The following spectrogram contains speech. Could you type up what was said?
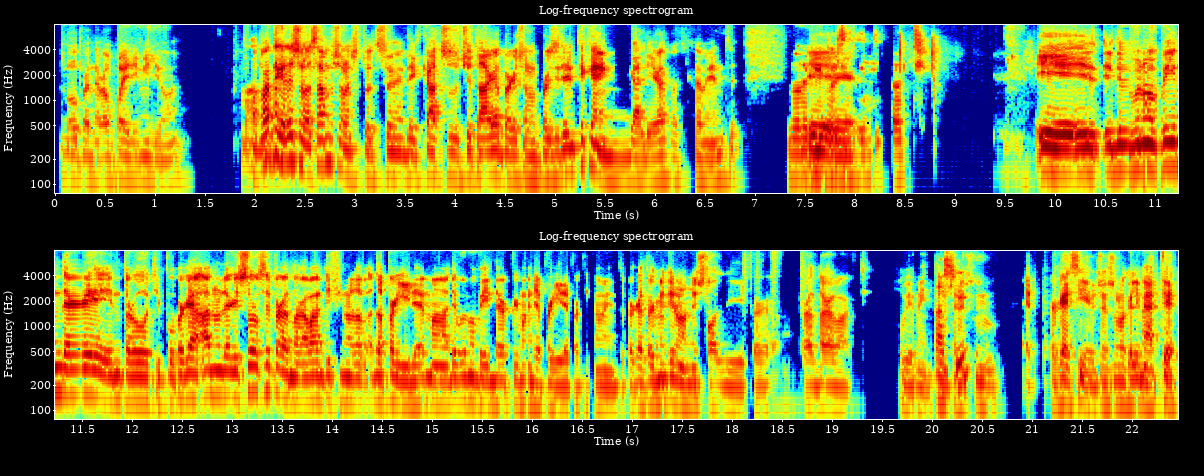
boh, prenderà un paio di milioni. Ma A parte che adesso la Samp c'è una situazione del cazzo societaria perché c'hanno il presidente che è in galera praticamente non è più il Eh, presidente, infatti. E, e devono vendere entro tipo perché hanno le risorse per andare avanti fino ad, ad aprile, ma devono vendere prima di aprile praticamente perché altrimenti non hanno i soldi per, per andare avanti, ovviamente. Ah, non sì? nessuno, eh, perché sì, non c'è nessuno che li mette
